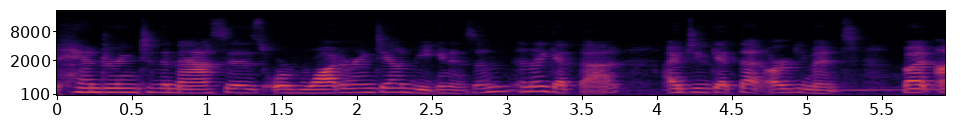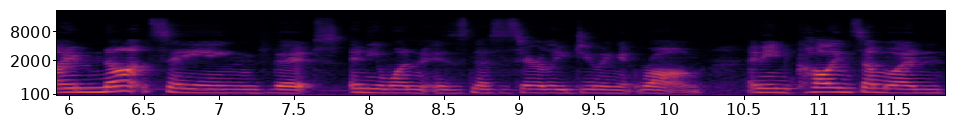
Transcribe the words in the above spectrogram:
pandering to the masses or watering down veganism, and I get that. I do get that argument. But I'm not saying that anyone is necessarily doing it wrong. I mean, calling someone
